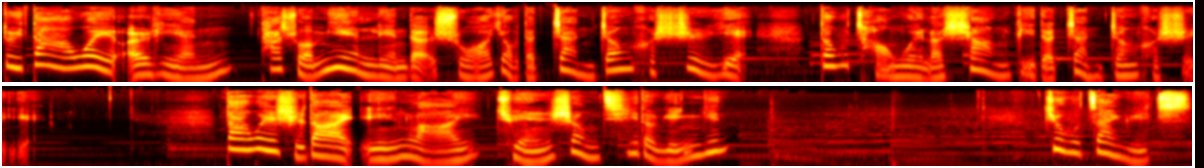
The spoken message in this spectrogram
对大卫而言，他所面临的所有的战争和事业，都成为了上帝的战争和事业。大卫时代迎来全盛期的原因。就在于此，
